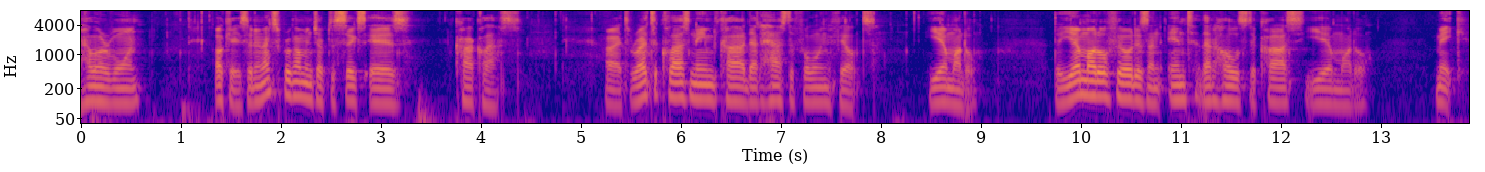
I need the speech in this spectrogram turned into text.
hello everyone. Okay, so the next program in chapter 6 is car class. Alright, write a class named car that has the following fields. Year model. The year model field is an int that holds the car's year model. Make.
